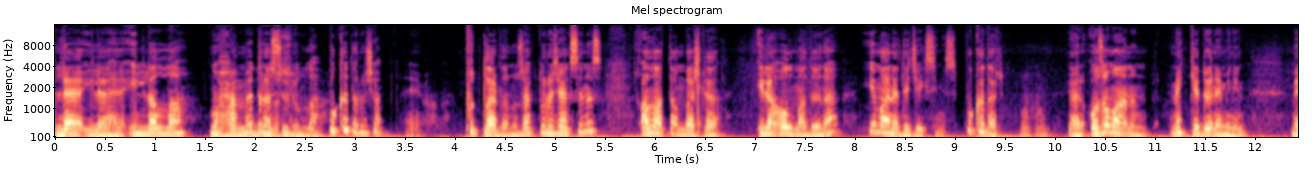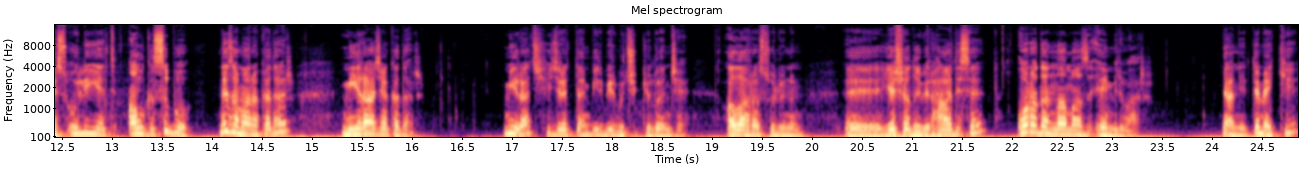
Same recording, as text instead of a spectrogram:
La ilahe illallah Muhammed, Muhammed Resulullah. Resulullah. Bu kadar hocam. Eyvallah. Putlardan uzak duracaksınız. Allah'tan başka ilah olmadığına iman edeceksiniz. Bu kadar. Hı hı. Yani o zamanın Mekke döneminin mesuliyet algısı bu. Ne zamana kadar? Miraca kadar. Miraç hicretten bir, bir buçuk yıl önce Allah Resulü'nün e, yaşadığı bir hadise. Orada namaz emri var. Yani demek ki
